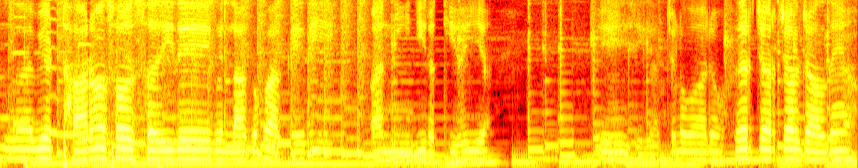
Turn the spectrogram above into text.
ਨੇ ਲੈ ਵੀ 1800 ਸਦੀ ਦੇ ਕੋਈ ਲਗਭਗ ਇਹਦੀ ਆ ਨੀਂਦ ਹੀ ਰੱਖੀ ਹੋਈ ਆ। ਇਹੀ ਸੀਗਾ। ਚਲੋ ਆ ਜਾਓ, ਫਿਰ ਚਰਚਲ ਚੱਲਦੇ ਆ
